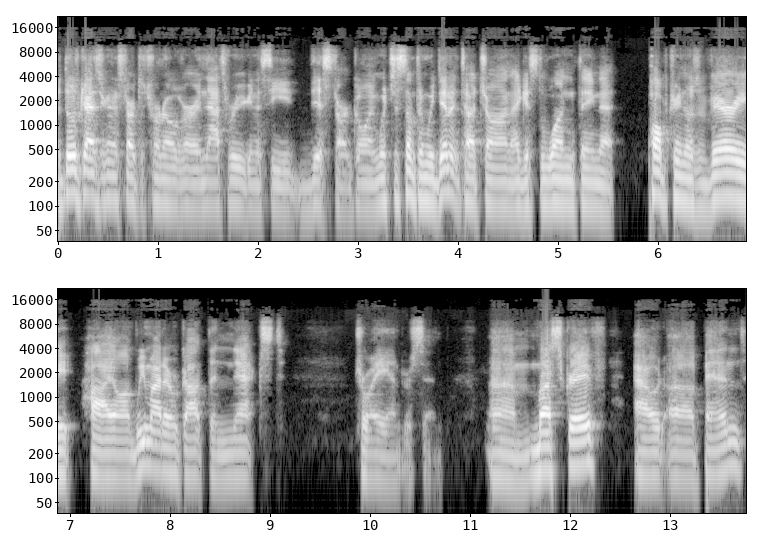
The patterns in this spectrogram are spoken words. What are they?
But those guys are going to start to turn over, and that's where you're going to see this start going, which is something we didn't touch on. I guess the one thing that Paul Petrino is very high on, we might have got the next Troy Anderson. Um, Musgrave out uh, Bend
